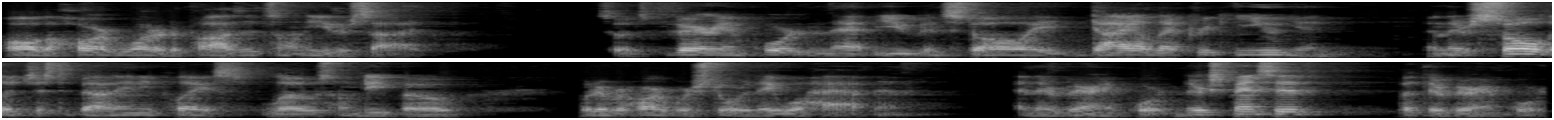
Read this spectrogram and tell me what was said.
all the hard water deposits on either side. So it's very important that you install a dielectric union. And they're sold at just about any place, Lowe's, Home Depot, whatever hardware store, they will have them. And they're very important. They're expensive, but they're very important.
